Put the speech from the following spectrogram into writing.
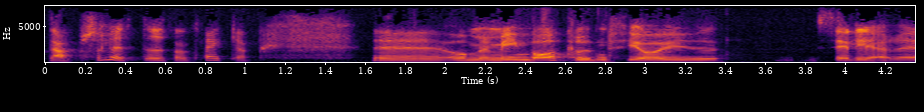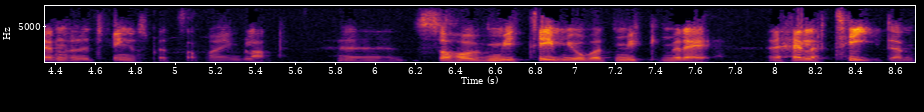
Absolut, utan tvekan. Eh, och med min bakgrund, för jag är ju säljare ända ut fingerspetsarna ibland, eh, så har mitt team jobbat mycket med det hela tiden.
